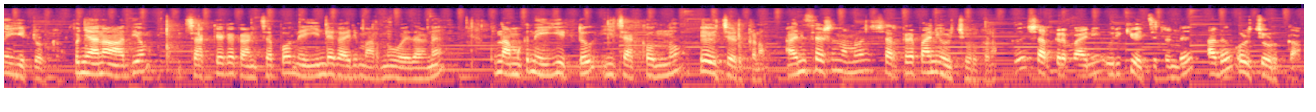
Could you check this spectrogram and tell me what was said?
നെയ്യ് ഇട്ട് കൊടുക്കാം. അപ്പൊ ഞാൻ ആദ്യം ചക്കയൊക്കെ കാണിച്ചപ്പോൾ നെയ്യിന്റെ കാര്യം മറന്നുപോയതാണ് അപ്പം നമുക്ക് നെയ്യ് ഇട്ട് ഈ ചക്ക ഒന്ന് വേവിച്ചെടുക്കണം. അതിനുശേഷം നമ്മൾ ശർക്കരപ്പാനി ഒഴിച്ചു കൊടുക്കണം. ശർക്കരപ്പാനി ഉരുക്കി വെച്ചിട്ടുണ്ട്. അത് ഒഴിച്ചു കൊടുക്കാം.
